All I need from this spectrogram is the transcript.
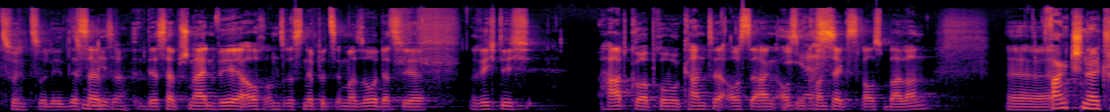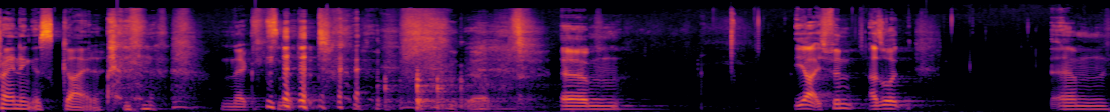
Zu, zu, le deshalb, Leser. deshalb schneiden wir ja auch unsere Snippets immer so, dass wir richtig hardcore-provokante Aussagen aus yes. dem Kontext rausballern. Äh, Functional Training ist geil. Next Snippet. ja. Ähm, ja, ich finde, also ähm,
